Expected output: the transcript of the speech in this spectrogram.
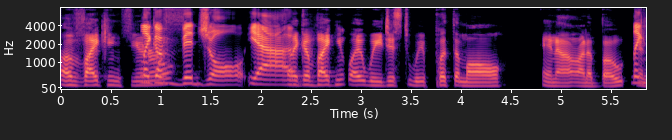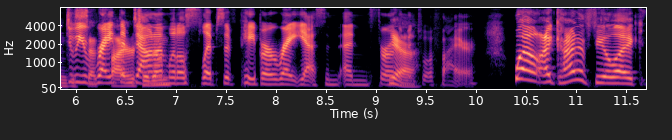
a Viking funeral? like a vigil? Yeah. like a Viking like we just we put them all in a on a boat. Like, do we write them down on little slips of paper? Right. Yes. And, and throw Yeah. them into a fire. Well, I kind of feel like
